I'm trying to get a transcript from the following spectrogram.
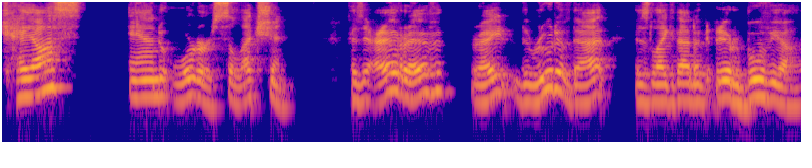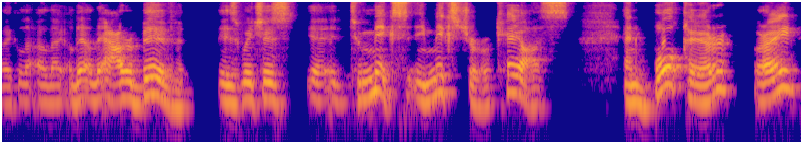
chaos and order selection. Because Erev, right, the root of that is like that of irbuvia, like arbiv is which is uh, to mix a mixture or chaos, and boker, right?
